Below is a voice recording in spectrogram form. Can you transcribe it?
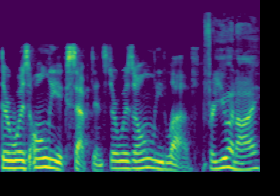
there was only acceptance. There was only love. For you and i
